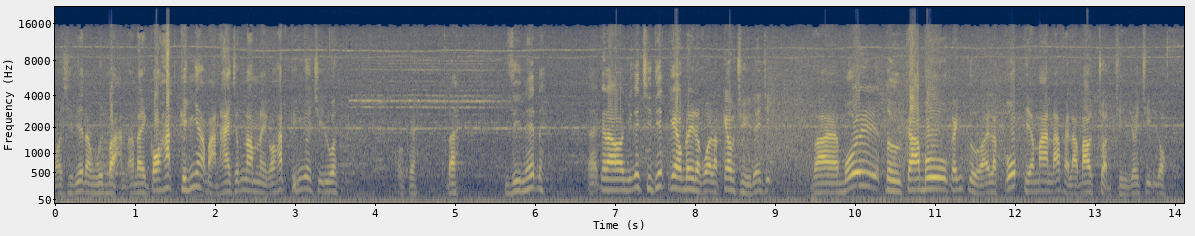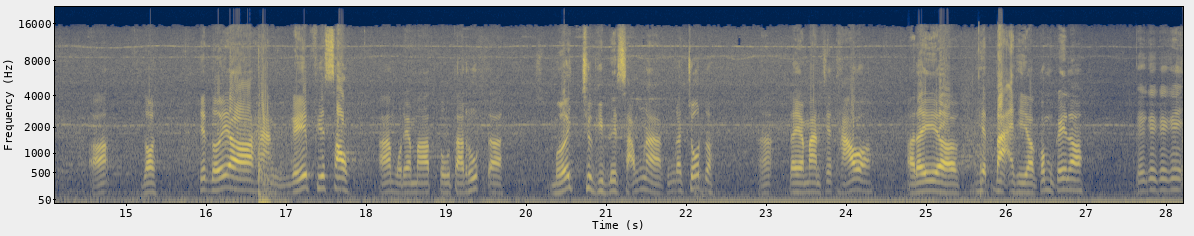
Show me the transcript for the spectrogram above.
mọi chi tiết là nguyên bản. Ở đây có hát kính nhá bản 2.5 này có hát kính cho chị luôn. Ok. Đây zin hết này. Đấy, cái nào những cái chi tiết keo đây là gọi là keo chỉ đây chị. Và mỗi từ cabo cánh cửa hay là cốp thì Aman đã phải là bao chuẩn chỉ cho chị rồi. Đó rồi. Tiếp tới uh, hàng ghế phía sau. À, một em à, uh, Toyota Root uh, à, mới chưa kịp lên sóng là cũng đã chốt rồi. Đó. đây Aman sẽ tháo uh, ở đây uh, hiện tại thì uh, có một cái uh, cái cái cái cái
